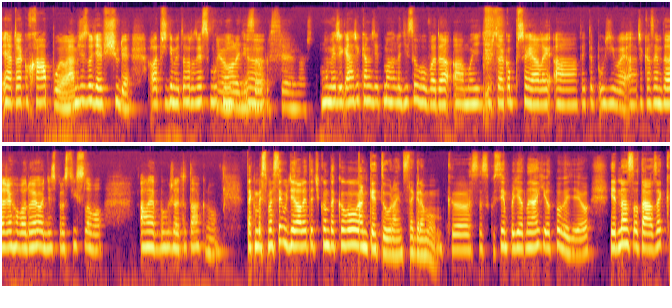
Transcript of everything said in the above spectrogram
Já to jako chápu, jo. Já vím, že zloděj všude, ale přijde mi to hrozně smutný. Jo, lidi jsou eh, prostě... No mi říká, říkám s dětma, lidi jsou hovada a moji děti už to jako přejali a teď to používají. A říkal jsem teda, že hovado je hodně zprostý slovo. Ale bohužel je to tak, no. Tak my jsme si udělali teď takovou anketu na Instagramu. K se zkusím podívat na nějaké odpovědi. Jo? Jedna z otázek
